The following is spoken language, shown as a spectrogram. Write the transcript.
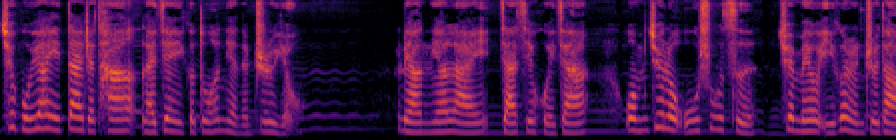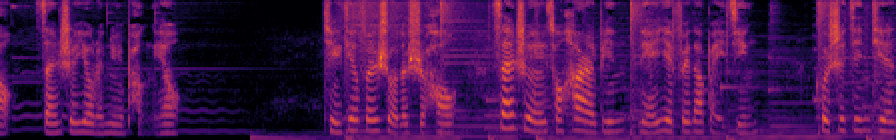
却不愿意带着他来见一个多年的挚友。两年来，假期回家，我们聚了无数次，却没有一个人知道三水有了女朋友。婷婷分手的时候，三水从哈尔滨连夜飞到北京，可是今天，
